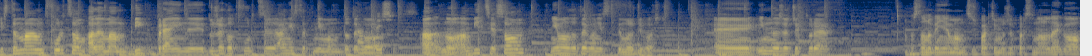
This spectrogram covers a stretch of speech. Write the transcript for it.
jestem małym twórcą, ale mam big brainy dużego twórcy, a niestety nie mam do tego... A, no, ambicje są, nie mam do tego niestety możliwości. E, inne rzeczy, które postanowienia mam coś bardziej może personalnego,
